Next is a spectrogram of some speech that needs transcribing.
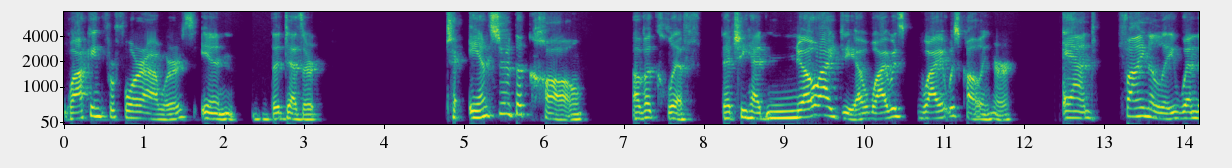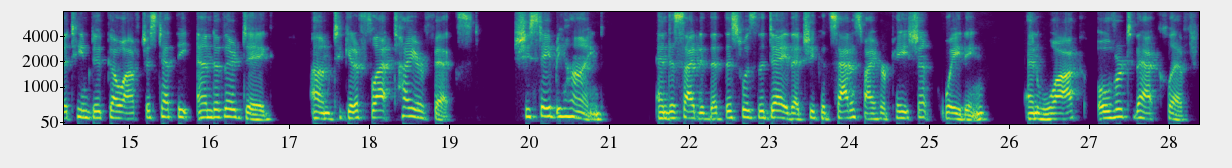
walking for four hours in the desert to answer the call of a cliff that she had no idea why was why it was calling her. And finally, when the team did go off just at the end of their dig um, to get a flat tire fixed, she stayed behind and decided that this was the day that she could satisfy her patient waiting and walk over to that cliff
